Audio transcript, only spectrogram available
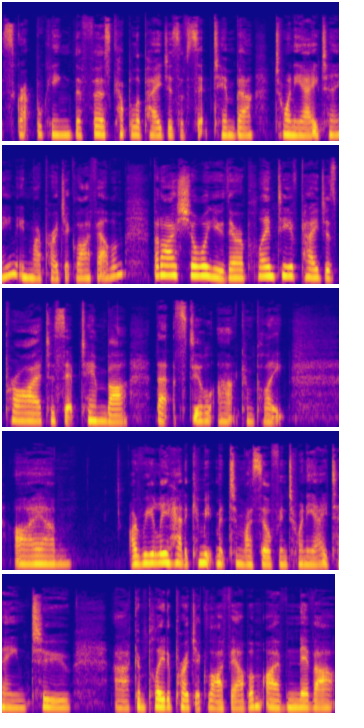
scrapbooking the first couple of pages of September 2018 in my Project Life album, but I assure you there are plenty of pages prior to September that still aren't complete. I um I really had a commitment to myself in 2018 to uh, complete a Project Life album. I've never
